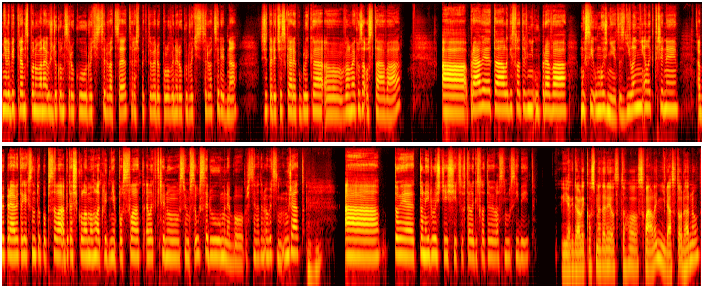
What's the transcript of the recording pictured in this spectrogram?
Měly být transponované už do konce roku 2020, respektive do poloviny roku 2021, že tady Česká republika eh, velmi jako zaostává. A právě ta legislativní úprava musí umožnit sdílení elektřiny, aby právě tak, jak jsem to popsala, aby ta škola mohla klidně poslat elektřinu svým sousedům nebo prostě na ten obecní úřad. Mm-hmm. A to je to nejdůležitější, co v té legislativě vlastně musí být. Jak daleko jsme tedy od toho schválení? Dá se to odhadnout?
